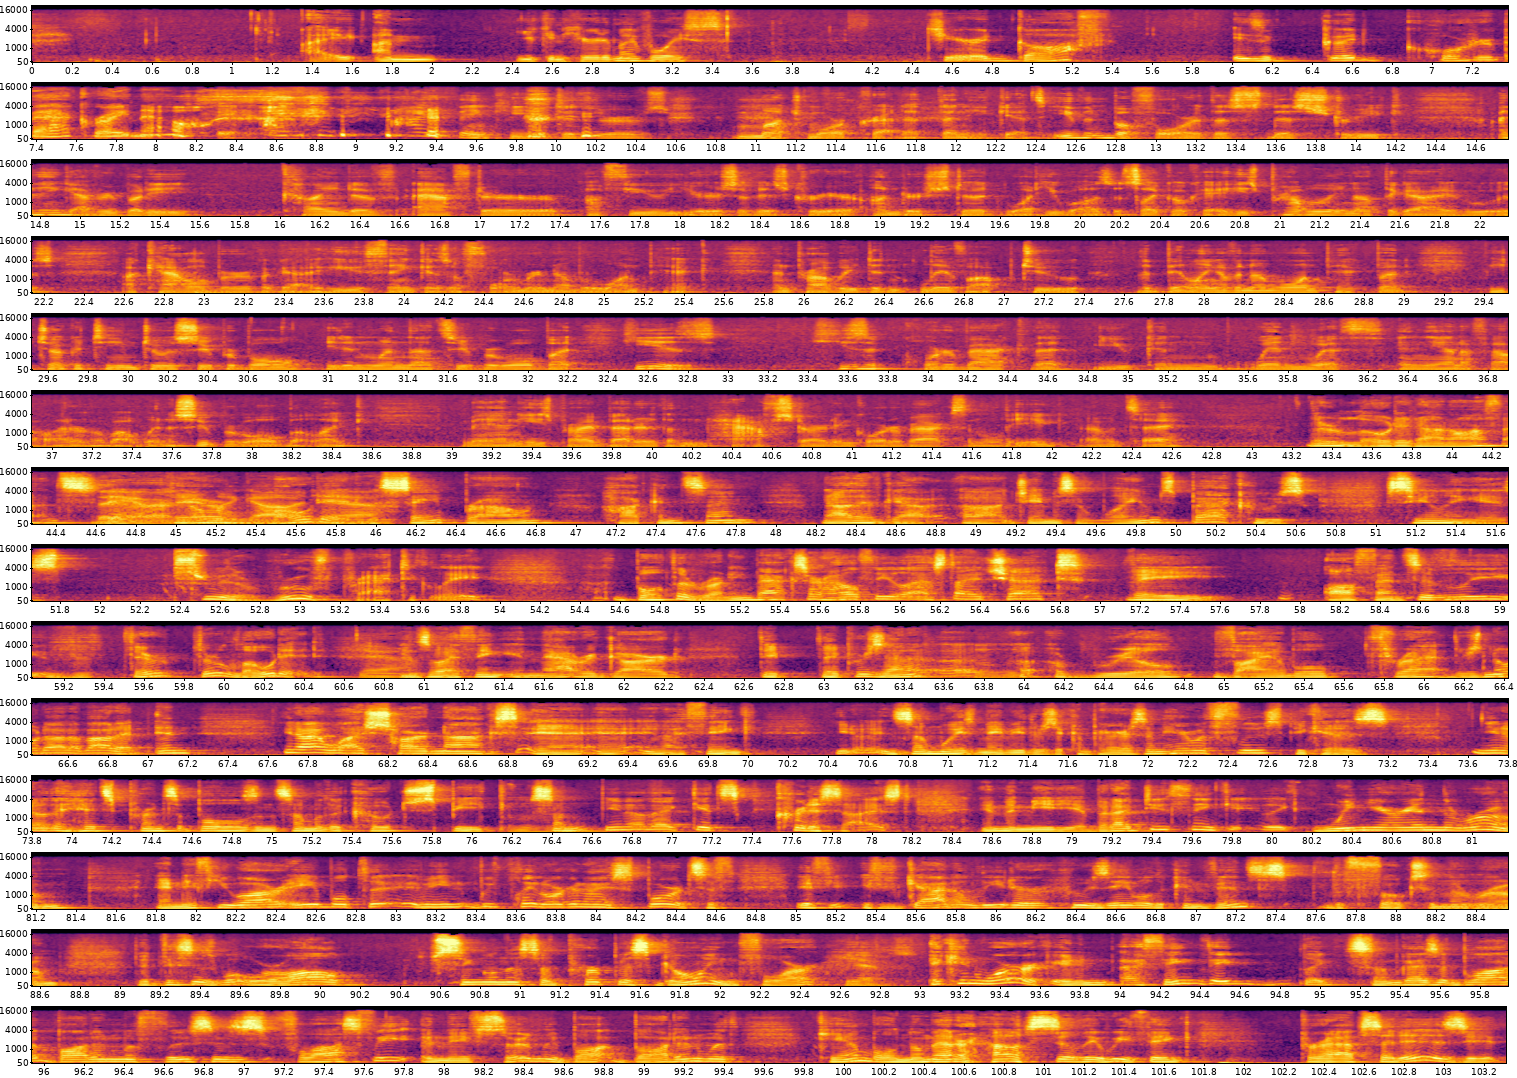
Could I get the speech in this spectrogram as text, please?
I, I'm. You can hear it in my voice. Jared Goff is a good quarterback right now. I think I think he deserves much more credit than he gets. Even before this this streak, I think everybody kind of after a few years of his career understood what he was. It's like, okay, he's probably not the guy who was a caliber of a guy who you think is a former number one pick and probably didn't live up to the billing of a number one pick, but he took a team to a Super Bowl. He didn't win that Super Bowl, but he is he's a quarterback that you can win with in the NFL. I don't know about win a Super Bowl, but like man, he's probably better than half starting quarterbacks in the league, I would say. They're loaded on offense. They are. They're Oh my God, loaded yeah. with St. Brown, Hockenson. Now they've got uh, Jameson Williams back, whose ceiling is through the roof practically. Uh, Both the running backs are healthy. Last I checked, they offensively they're they're loaded, Yeah. and so I think in that regard. They, they present a, Mm-hmm. a, a real viable threat. There's no doubt about it. And you know, I watched Hard Knocks, and, and, and I think you know, in some ways, maybe there's a comparison here with Flus because, you know, the hits principles and some of the coach speak, some, you know, that gets criticized in the media. But I do think, like, when you're in the room, and if you are able to, I mean, we've played organized sports. If if if you've got a leader who is able to convince the folks in the room that this is what we're all singleness of purpose going for, Yes. it can work. And I think they like some guys have bought, bought in with Flus's philosophy, and they've certainly bought bought in with Campbell. No matter how silly we think, perhaps it is, it.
